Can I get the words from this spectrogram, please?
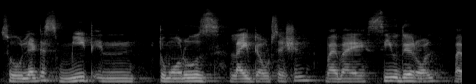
So let us meet in tomorrow's live doubt session. Bye bye see you there all. Bye bye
